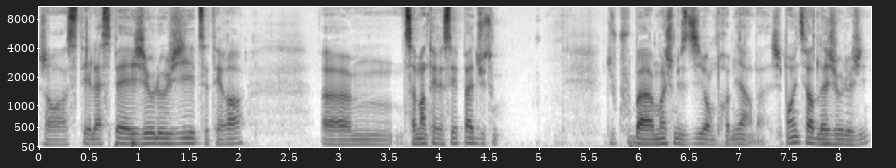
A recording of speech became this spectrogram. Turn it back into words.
Genre, c'était l'aspect géologie, etc. Euh, ça m'intéressait pas du tout. Du coup, bah, moi, je me suis dit en première, bah, j'ai pas envie de faire de la géologie.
